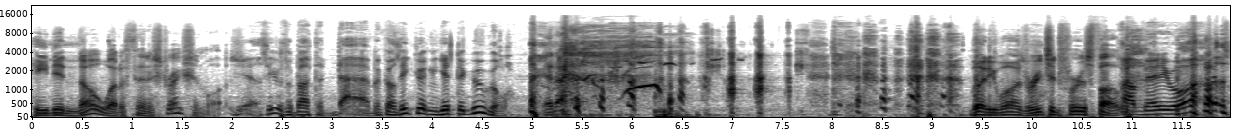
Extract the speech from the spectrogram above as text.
he didn't know what a fenestration was. Yes, he was about to die because he couldn't get to Google. And I, but he was reaching for his phone. I bet he was.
